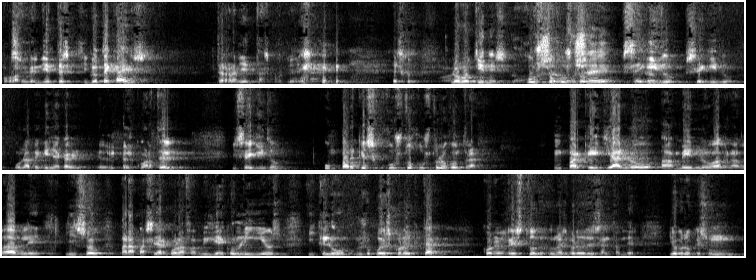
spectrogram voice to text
Por las Sí. pendientes. Si no te caes, te revientas. Porque es Luego tienes justo, no justo, sé, seguido, seguido, una pequeña cabina, el, el cuartel, y seguido un parque es justo, justo lo contrario. Un parque llano, ameno, agradable, liso, para pasear con la familia y con niños, y que luego incluso puedes conectar con el resto de zonas verdes de Santander. Yo creo que es un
